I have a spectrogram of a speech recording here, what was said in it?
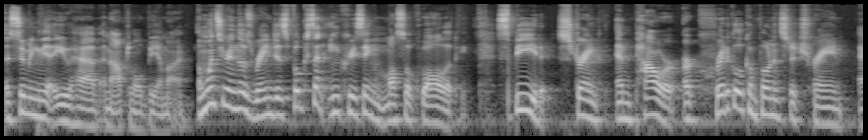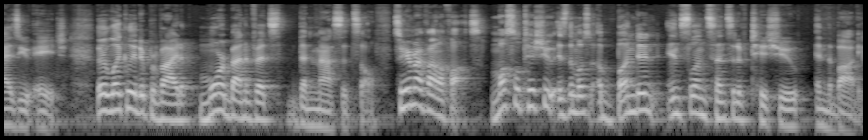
assuming that you have an optimal BMI. And once you're in those ranges, focus on increasing muscle quality. Speed, strength, and power are critical components to train as you age. They're likely to provide more benefits than mass itself. So here are my final thoughts. Muscle tissue is the most abundant insulin sensitive tissue in the body.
